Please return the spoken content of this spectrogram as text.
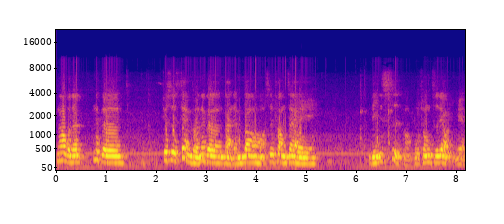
那我的那个就是 sample 那个懒人包哈，是放在零四哈补充资料里面。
